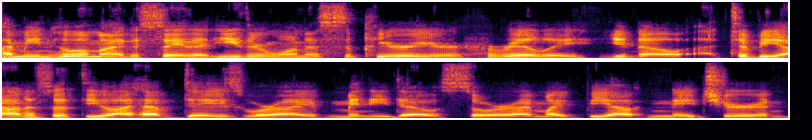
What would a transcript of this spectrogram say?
I mean, who am I to say that either one is superior, really? You know, to be honest with you, I have days where I mini dose or I might be out in nature and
